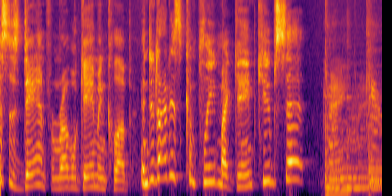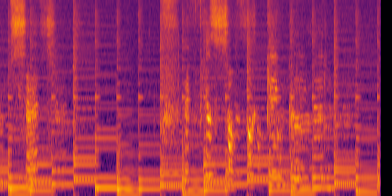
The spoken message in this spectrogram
This is Dan from Rebel Gaming Club, and did I just complete my GameCube set? GameCube set. It feels so fucking good.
